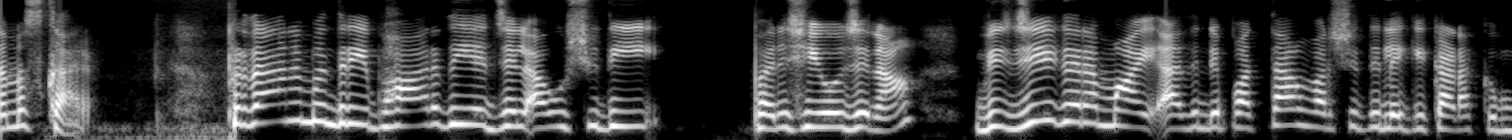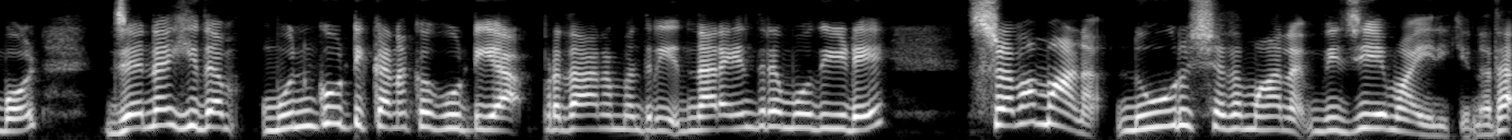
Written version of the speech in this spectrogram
നമസ്കാരം. പ്രധാനമന്ത്രി ഭാരതീയ ജൽ ഔഷധി പരിശോധന വിജയകരമായി അതിന്റെ പത്താം വർഷത്തിലേക്ക് കടക്കുമ്പോൾ ജനഹിതം മുൻകൂട്ടി കണക്കുകൂട്ടിയ പ്രധാനമന്ത്രി നരേന്ദ്രമോദിയുടെ ശ്രമമാണ് നൂറ് ശതമാനം വിജയമായിരിക്കുന്നത്.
